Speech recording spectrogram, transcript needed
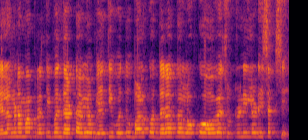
તેલંગાણામાં પ્રતિબંધ હટાવ્યો બેથી વધુ બાળકો ધરાવતા લોકો હવે ચૂંટણી લડી શકશે.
